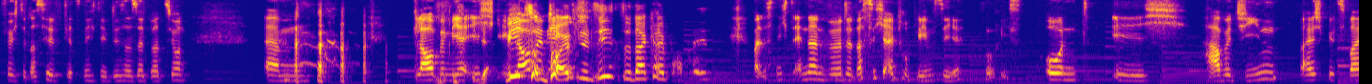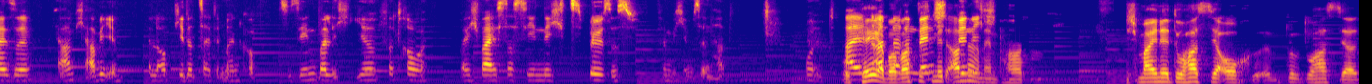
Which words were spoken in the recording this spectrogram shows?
fürchte, das hilft jetzt nicht in dieser Situation. Ähm, glaube mir, ich. Wie glaube zum mir, Teufel siehst du da kein Problem? weil es nichts ändern würde, dass ich ein Problem sehe, Maurice. Und ich habe Jean beispielsweise, ja, ich habe ihr erlaubt, jederzeit in meinen Kopf zu sehen, weil ich ihr vertraue. Weil ich weiß, dass sie nichts Böses für mich im Sinn hat. Und Okay, allen aber was anderen ist mit Menschen anderen ich, Empathen? Ich meine, du hast ja auch, äh, du, hast ja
